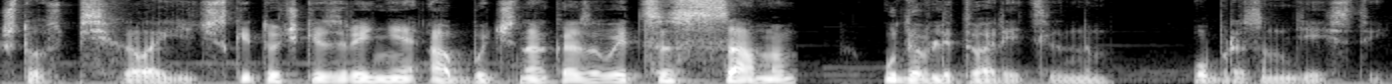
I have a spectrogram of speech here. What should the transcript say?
что с психологической точки зрения обычно оказывается самым удовлетворительным образом действий.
